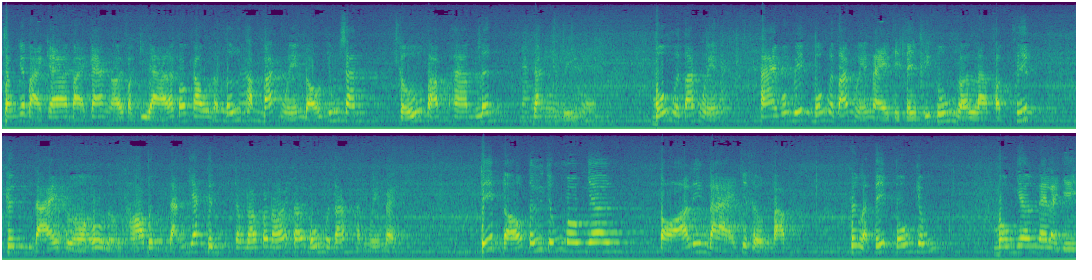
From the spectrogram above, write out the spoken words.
trong cái bài ca bài ca ngợi Phật Di Đà đó có câu là tứ thập bát nguyện độ chúng sanh cửu phẩm hàm linh đăng bỉ ngạn 48 nguyện. Ai muốn biết 48 nguyện này thì tìm cái cuốn gọi là Phật thuyết kinh đại thừa vô lượng thọ bình đẳng giác kinh. Trong đó có nói tới 48 thành nguyện này. Tiếp độ tứ chúng môn nhân tọa liên đài chứ thượng phẩm. Tức là tiếp bốn chúng. Môn nhân đây là gì?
